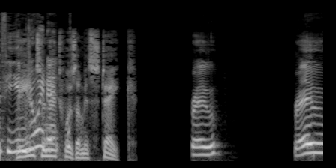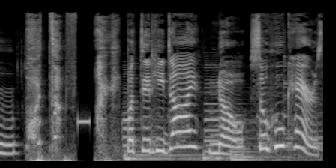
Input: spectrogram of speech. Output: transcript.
if he The enjoyed internet it. was a mistake. True. True. What the f- But did he die? No. So who cares?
